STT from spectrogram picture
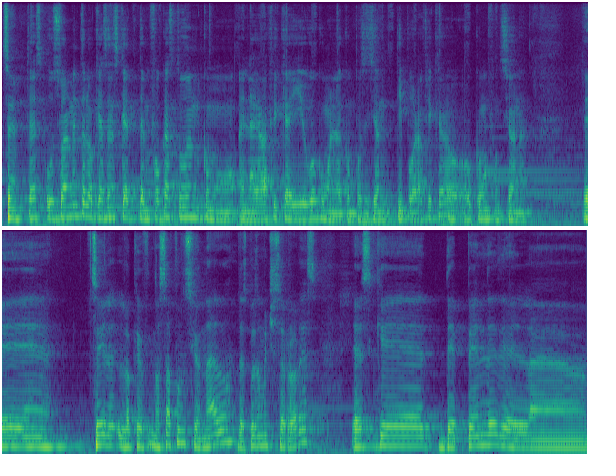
Sí. Entonces, usualmente lo que hacen es que te enfocas tú en, como, en la gráfica y Hugo como en la composición tipográfica o, o cómo funciona. Eh, sí, lo que nos ha funcionado después de muchos errores es que depende de la-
